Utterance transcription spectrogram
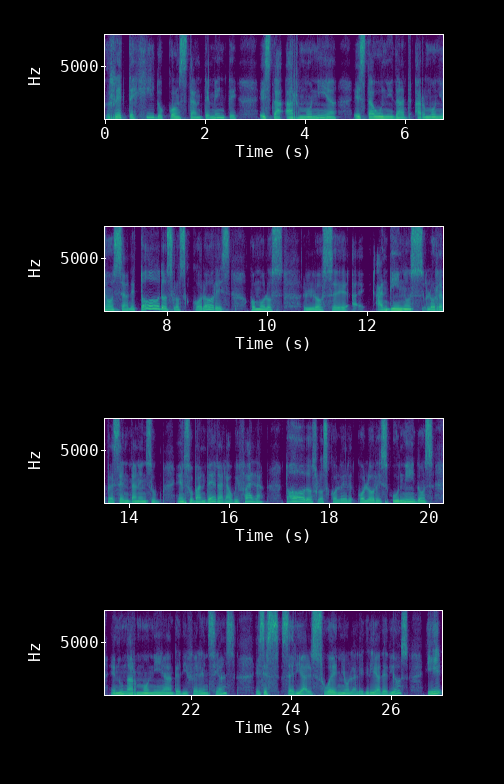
retejido constantemente esta armonía, esta unidad armoniosa de todos los colores, como los, los eh, andinos lo representan en su, en su bandera, la huifala, todos los colores unidos en una armonía de diferencias, ese sería el sueño, la alegría de Dios y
